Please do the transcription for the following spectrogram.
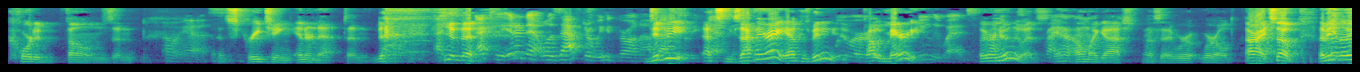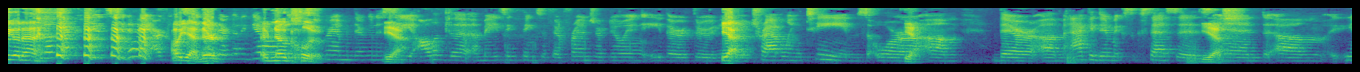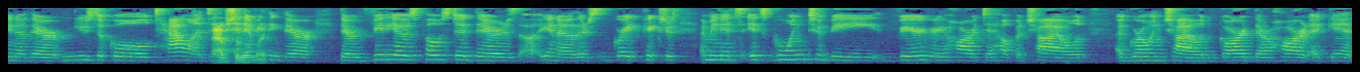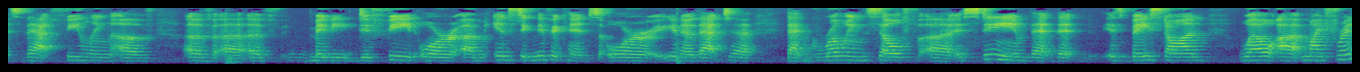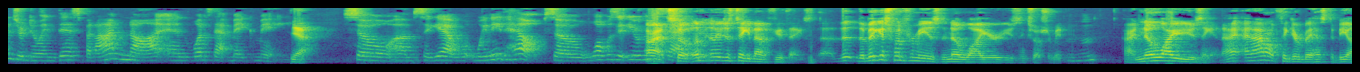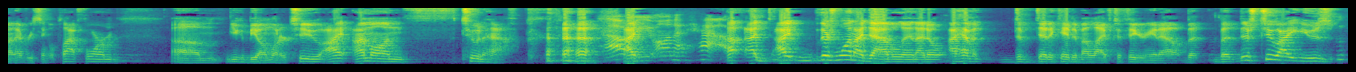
corded phones and, Oh yes. and screeching internet and Actually, know, actually, the internet was after we had grown up. did we? actually, That's yes. exactly right. Yeah, because we didn't We were probably married. Newlyweds. We were newlyweds. Right. Yeah. Oh my gosh. I say we're, we're old. All right. So let me let me go down. Look, our kids today. Our kids Oh, yeah, today, they're- they're going to get on no clue. Instagram and they're going to Yeah. see all of the amazing things that their friends are doing, either through you Yeah. know traveling teams or Yeah. um, their um, academic successes Yes. and um, you know their musical talent and, and everything. Their their videos posted. There's uh, you know there's great pictures. I mean it's it's going to be very very hard to help a child, a growing child, guard their heart against that feeling of of uh, of maybe defeat or um, insignificance or you know that uh, that growing self uh, esteem that that is based on well uh, my friends are doing this but I'm not and what does that make me Yeah. so um, so yeah we need help so what was it you were going to right. say So let me, let me just take it down a few things. Uh, the, the biggest one for me is to know why you're using social media. Mhm. All right. Know why you're using it. And I, and I don't think everybody has to be on every single platform. Mm-hmm. Um, you can be on one or two. I, I'm on two and a half. how I- are you on a half I, I, I there's one I dabble in. I don't. I haven't de- dedicated my life to figuring it out. But but there's two I use,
